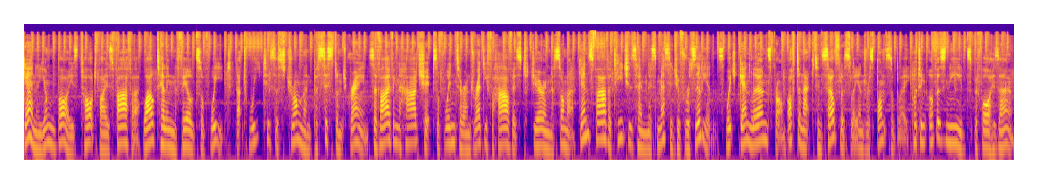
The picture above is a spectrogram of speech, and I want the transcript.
Gen, a young boy, is taught by his father, while tilling the fields of wheat, that wheat is a strong and persistent grain, surviving the hardships of winter and ready for harvest during the summer. Gen's father teaches him this message of resilience, which Gen learns from, often acting selflessly and responsibly, putting others' needs before his own.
